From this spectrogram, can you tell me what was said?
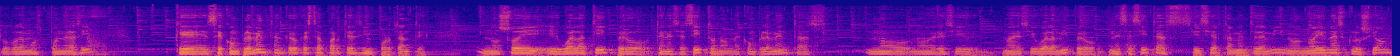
lo podemos poner así que se complementan, creo que esta parte es importante. No soy igual a ti, pero te necesito, ¿no? Me complementas. No, no, eres, no eres igual a mí, pero necesitas, sí, ciertamente de mí. No, no hay una exclusión.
